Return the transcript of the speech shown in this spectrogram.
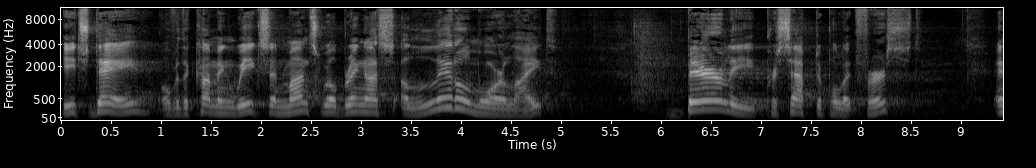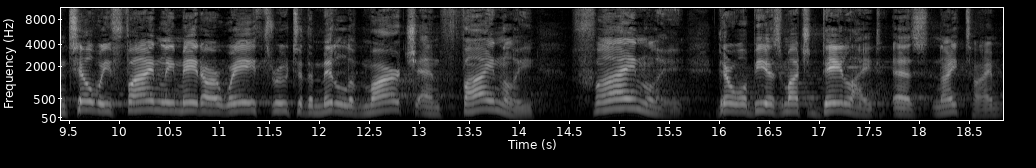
Each day over the coming weeks and months will bring us a little more light, barely perceptible at first, until we finally made our way through to the middle of March, and finally, finally, there will be as much daylight as nighttime.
